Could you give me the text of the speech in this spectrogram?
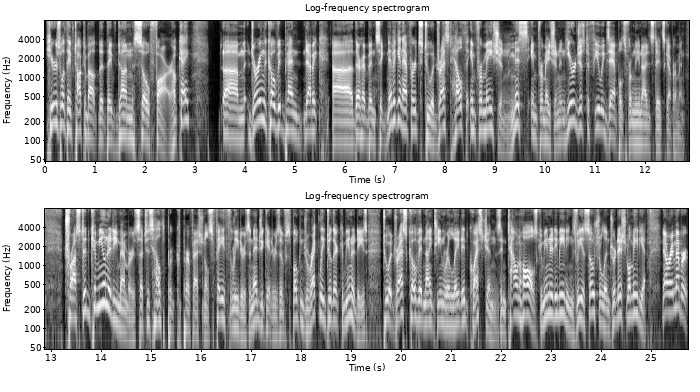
here's what they've talked about that they've done so far. Okay. Um, during the COVID pandemic, uh, there have been significant efforts to address health information, misinformation. And here are just a few examples from the United States government. Trusted community members, such as health pro- professionals, faith leaders, and educators, have spoken directly to their communities to address COVID 19 related questions in town halls, community meetings, via social and traditional media. Now, remember,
